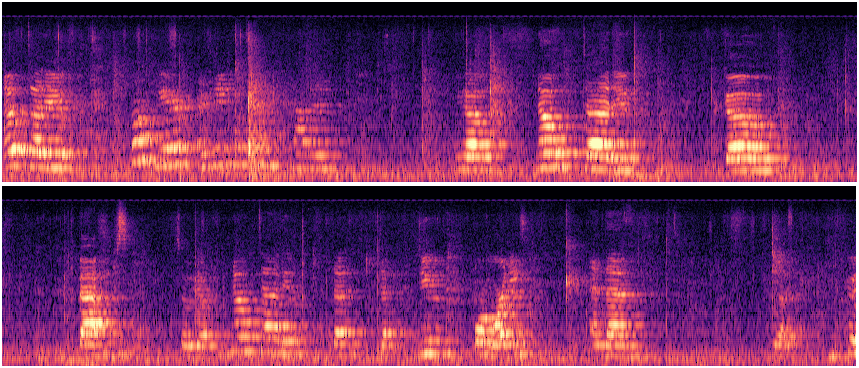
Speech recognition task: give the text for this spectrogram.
Nope. From here, I think. We go. No, da do. Go back. So we go. No, da do. Da. Just do four more of these, and then, yeah, good.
